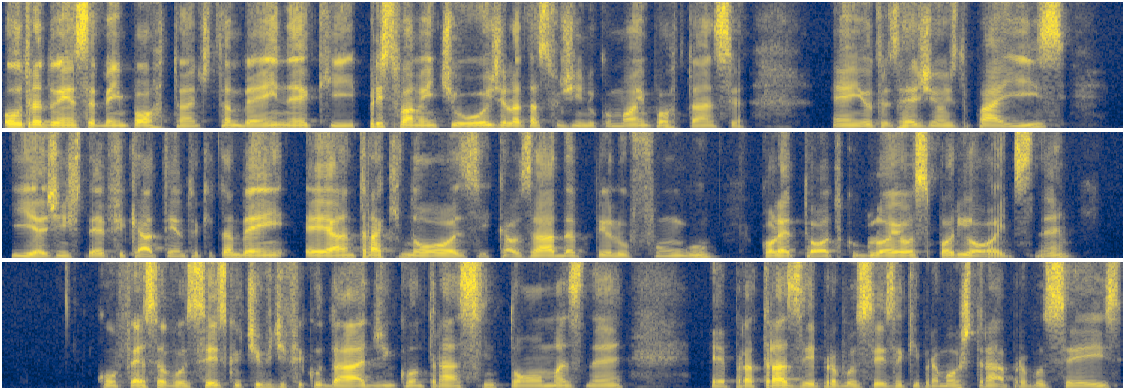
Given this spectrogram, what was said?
Outra doença bem importante também, né, que principalmente hoje ela está surgindo com maior importância em outras regiões do país, e a gente deve ficar atento aqui também, é a antracnose, causada pelo fungo coletótico Gloeosporioides, né? Confesso a vocês que eu tive dificuldade de encontrar sintomas, né, é, para trazer para vocês aqui, para mostrar para vocês.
